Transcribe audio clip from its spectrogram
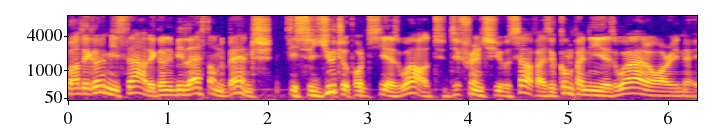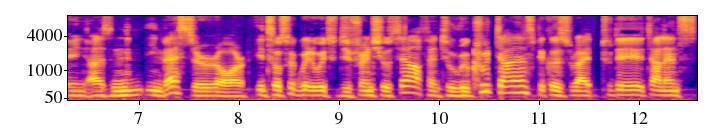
well, they're going to miss out. They're going to be left on the bench. It's a huge opportunity as well to differentiate yourself as a company as well, or in, in, as an investor. Or it's also a great way to differentiate yourself and to recruit talents because right today talents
